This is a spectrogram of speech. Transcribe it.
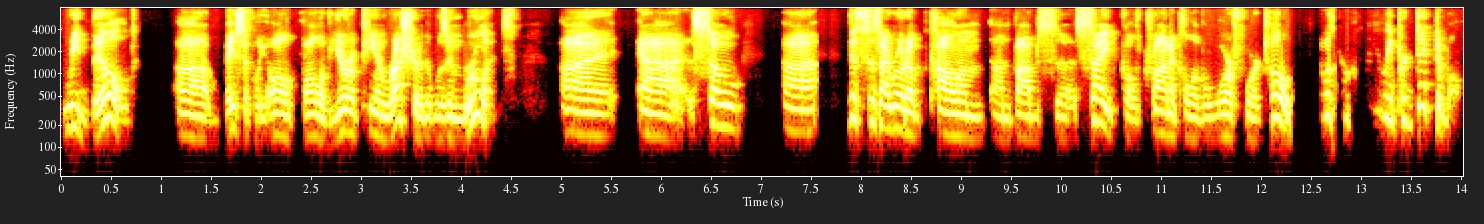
rebuild uh, basically all all of European Russia that was in ruins. Uh, uh so uh, this is I wrote a column on Bob's uh, site called "Chronicle of a War Foretold." It was completely predictable.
